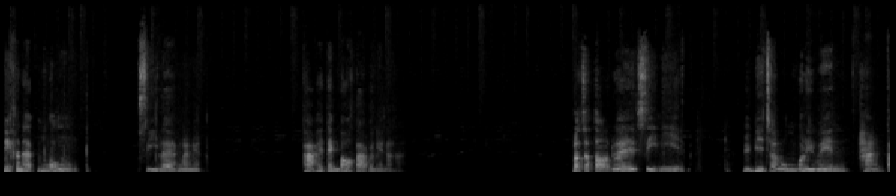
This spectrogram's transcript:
นี่ขนาดเพิ่งลงสีแรกนะเนี่ยทาให้เต็มเบ้าตาไปเลยนะคะ เราจะต่อด้วยสีนี้บีบีจะลงบริเวณหางต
